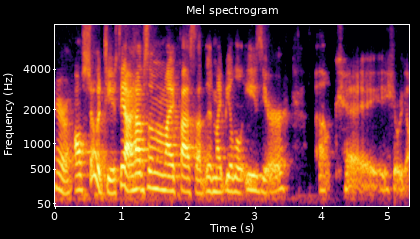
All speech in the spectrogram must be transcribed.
here, I'll show it to you. So yeah, I have some of my class that it might be a little easier. Okay, here we go.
